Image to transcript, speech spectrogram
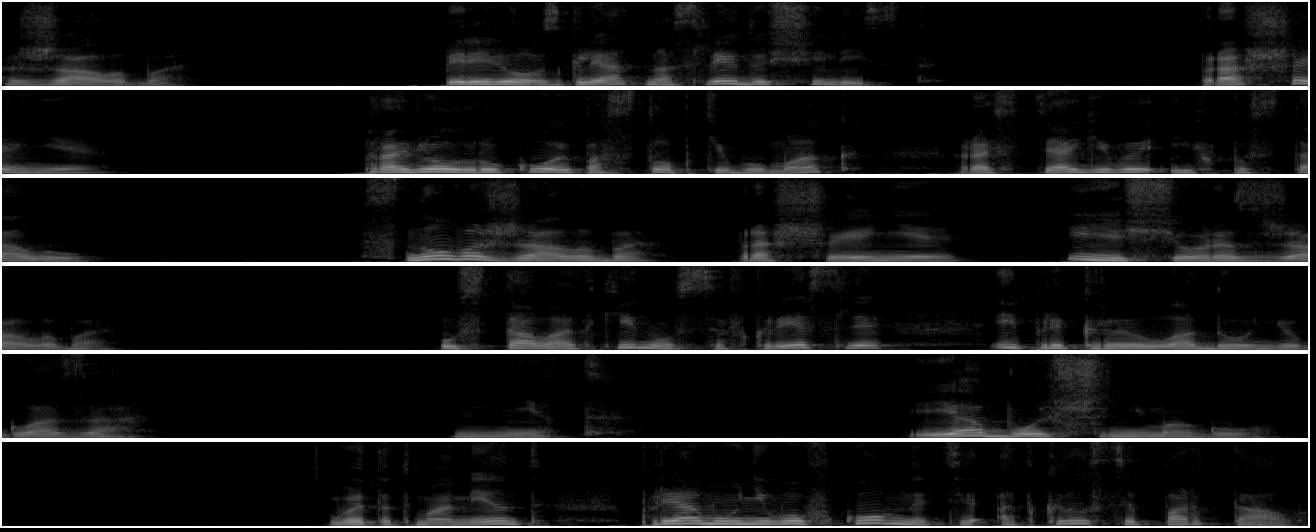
Жалоба. Перевел взгляд на следующий лист. Прошение. Провел рукой по стопке бумаг растягивая их по столу. Снова жалоба, прошение и еще раз жалоба. устало откинулся в кресле и прикрыл ладонью глаза. «Нет, я больше не могу». В этот момент прямо у него в комнате открылся портал.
